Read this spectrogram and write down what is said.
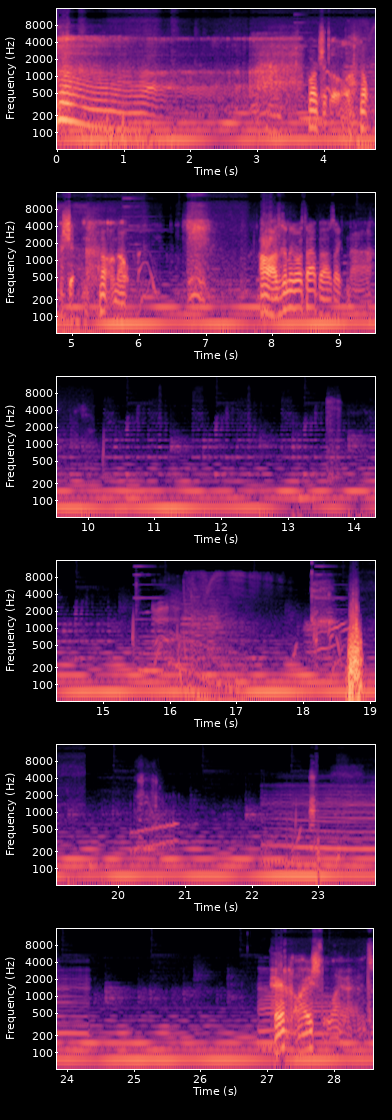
Portugal. Nope. Shit. No, no. Oh, I was gonna go with that, but I was like, nah. Pick Iceland.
